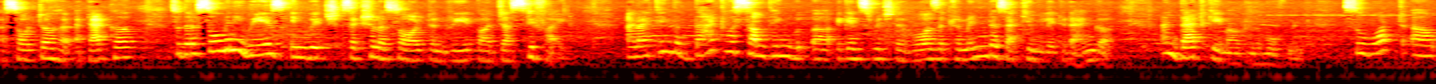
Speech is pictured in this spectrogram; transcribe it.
assaulter, her attacker. So there are so many ways in which sexual assault and rape are justified. And I think that that was something uh, against which there was a tremendous accumulated anger. And that came out in the movement. So what uh,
